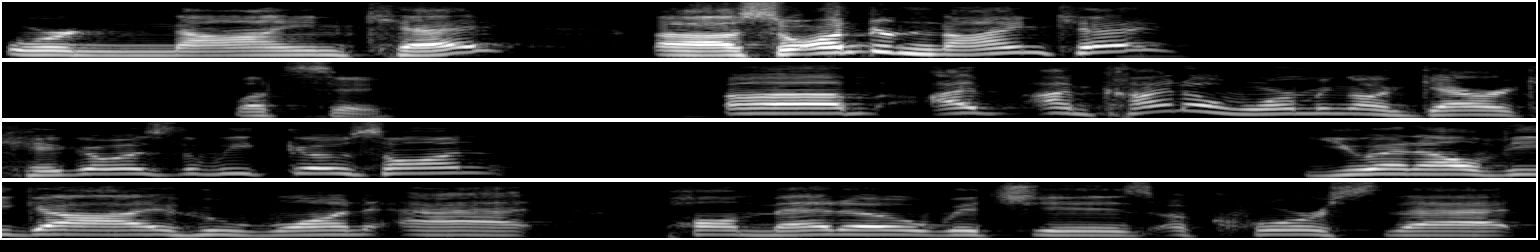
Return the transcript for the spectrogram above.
or nine K. Uh, so under nine K. Let's see. Um, I, I'm kind of warming on Garrick Higgo as the week goes on. UNLV guy who won at Palmetto, which is a course that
